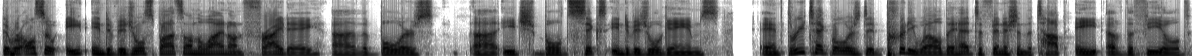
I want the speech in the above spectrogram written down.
There were also eight individual spots on the line on Friday. Uh, the bowlers uh, each bowled six individual games, and three Tech bowlers did pretty well. They had to finish in the top eight of the field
